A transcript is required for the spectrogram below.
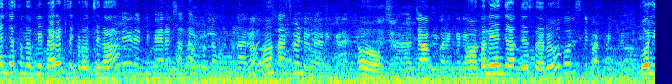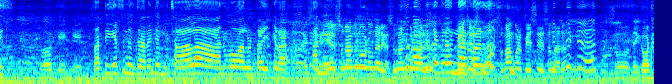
ఏం చేస్తున్నారు? మీ పేరెంట్స్ ఇక్కడ వచ్చినా? లేదండి పేరెంట్స్ అంతా ఊర్లో ఉంటున్నారు. హస్బెండ్ ఉన్నారు ఇక్కడ. జాబ్ పరంగానే ఆ, తను ఏం జాబ్ చేస్తారు? Police department police. Okay okay thirty years నుంచి ఉన్నారంటే మీకు చాలా అనుభవాలు ఉంటాయి ఇక్కడ. అన్ని సునామీలో కూడా ఉన్నారు కదా సునామీ కూడా సునామీలో కూడా ఉన్నారు వాళ్ళు. సునామీ కూడా ఫేస్ చేస్తున్నారు. సో దే గాట్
